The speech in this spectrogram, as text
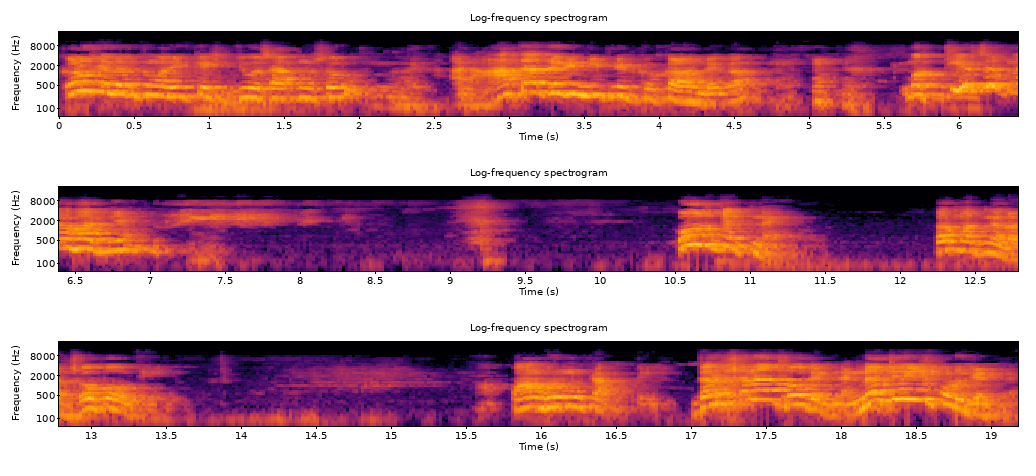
कळू दिलं का तुम्हाला इतके दिवस आत्मस्वरूप? आणि आता तरी नीटनेटकं कळालंय का? मग तेच ना होऊच देत नाही. परमात्म्याला झोपवते. पांघरून टाकते. दर्शनच होऊ देत नाही. नजरीच पडू देत नाही.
